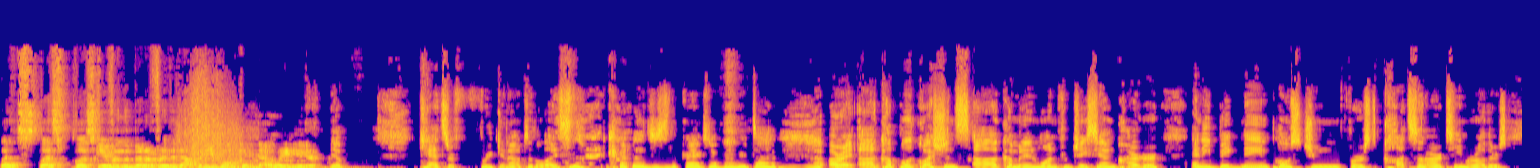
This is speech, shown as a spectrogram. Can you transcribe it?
let's let's let's give him the benefit of the doubt that he won't get that weight either. Yep cats are freaking out to the lights in the background. just the cracks me up every time. All right, a couple of questions uh, coming in. One from Jason Carter. Any big name post June first cuts on our team or others?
